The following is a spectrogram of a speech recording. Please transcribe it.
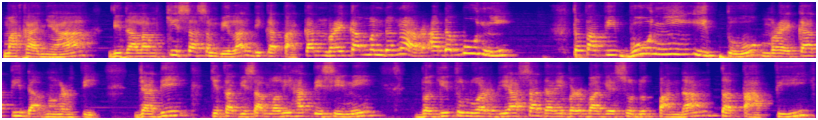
Makanya di dalam kisah 9 dikatakan mereka mendengar ada bunyi tetapi bunyi itu mereka tidak mengerti. Jadi kita bisa melihat di sini begitu luar biasa dari berbagai sudut pandang tetapi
